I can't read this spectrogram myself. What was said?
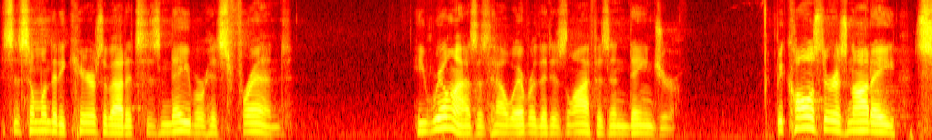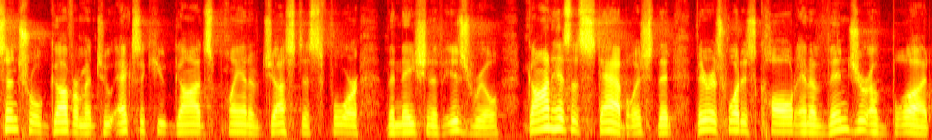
This is someone that he cares about. It's his neighbor, his friend. He realizes, however, that his life is in danger. Because there is not a central government to execute God's plan of justice for the nation of Israel, God has established that there is what is called an avenger of blood.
